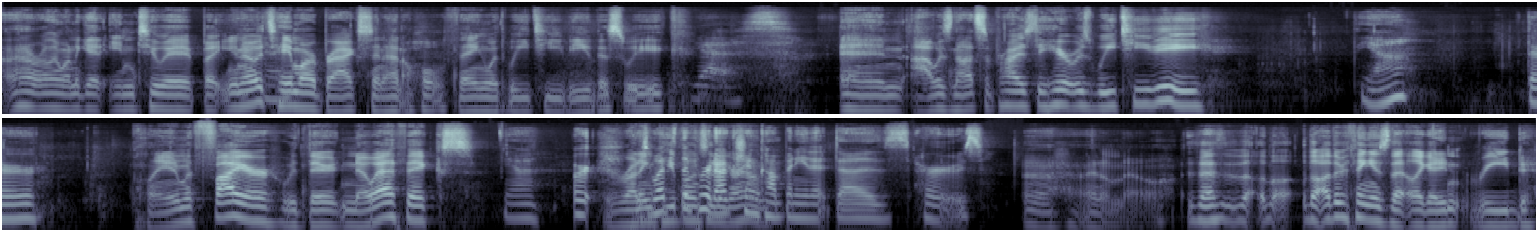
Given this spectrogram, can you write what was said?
I don't really want to get into it, but you know, Tamar Braxton had a whole thing with WeTV this week, Yes. and I was not surprised to hear it was WeTV Yeah. They're, playing with fire with their no ethics. yeah. Or running what's people the into the production company that does hers? Uh, I don't know. The, the the other thing is that like I didn't read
